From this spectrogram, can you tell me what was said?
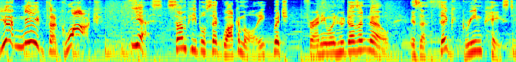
You need the guac. Yes, some people said guacamole, which, for anyone who doesn't know, is a thick green paste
